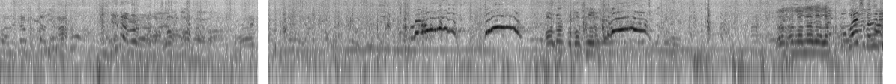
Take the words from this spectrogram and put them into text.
爸在家等着你呢。你别在外边跑了，放开吧。发生什么事？来来来来来来！为什么你必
